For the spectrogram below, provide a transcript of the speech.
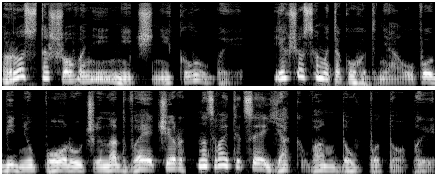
розташовані нічні клуби. Якщо саме такого дня у пообідню пору чи надвечір, називайте це як вам до вподоби.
